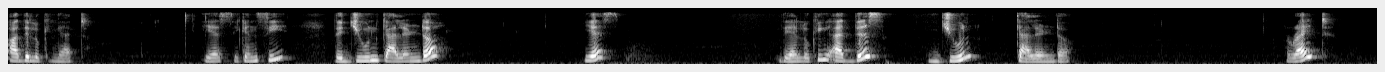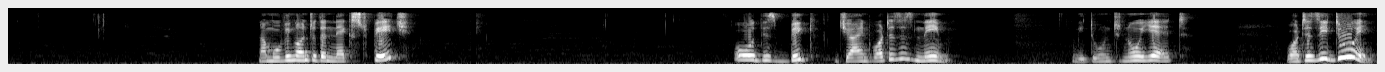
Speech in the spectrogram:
are they looking at? Yes, you can see the June calendar Yes, they are looking at this June calendar. Right? Now moving on to the next page. Oh, this big giant, what is his name? We don't know yet. What is he doing?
